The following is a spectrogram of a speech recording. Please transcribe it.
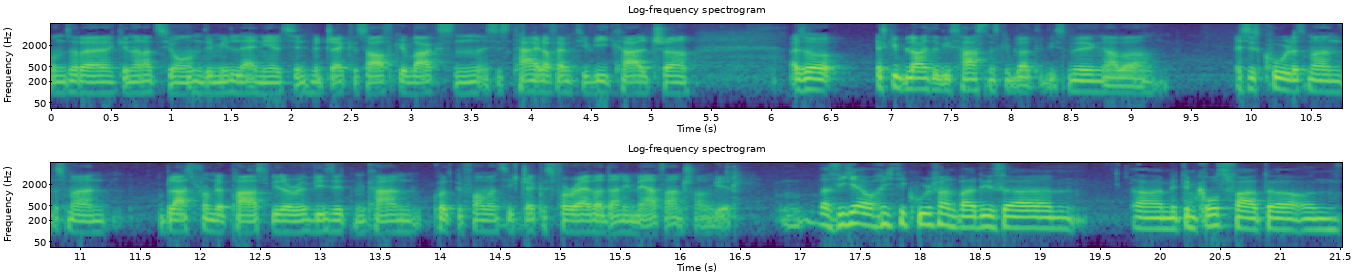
unsere Generation, die Millennials, sind mit Jackass aufgewachsen. Es ist Teil auf MTV-Culture. Also, es gibt Leute, die es hassen, es gibt Leute, die es mögen, aber es ist cool, dass man, dass man Blast from the Past wieder revisiten kann, kurz bevor man sich Jackass Forever dann im März anschauen geht. was ich ja auch richtig cool fand, war dieser äh, mit dem Großvater und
